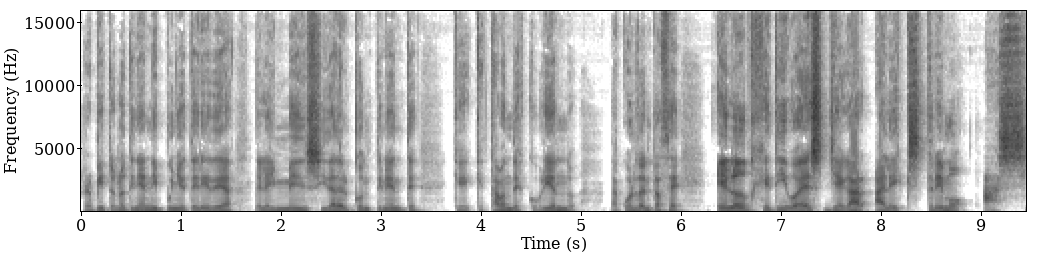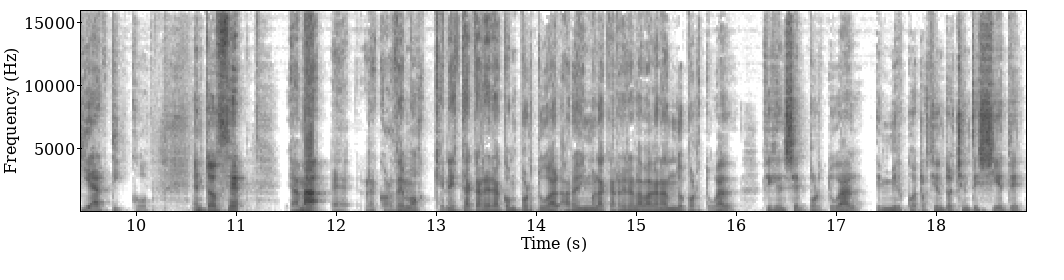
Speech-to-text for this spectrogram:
Repito, no tenían ni puñetera idea de la inmensidad del continente que, que estaban descubriendo. ¿De acuerdo? Entonces, el objetivo es llegar al extremo asiático. Entonces, Además, eh, recordemos que en esta carrera con Portugal, ahora mismo la carrera la va ganando Portugal. Fíjense, Portugal en 1487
